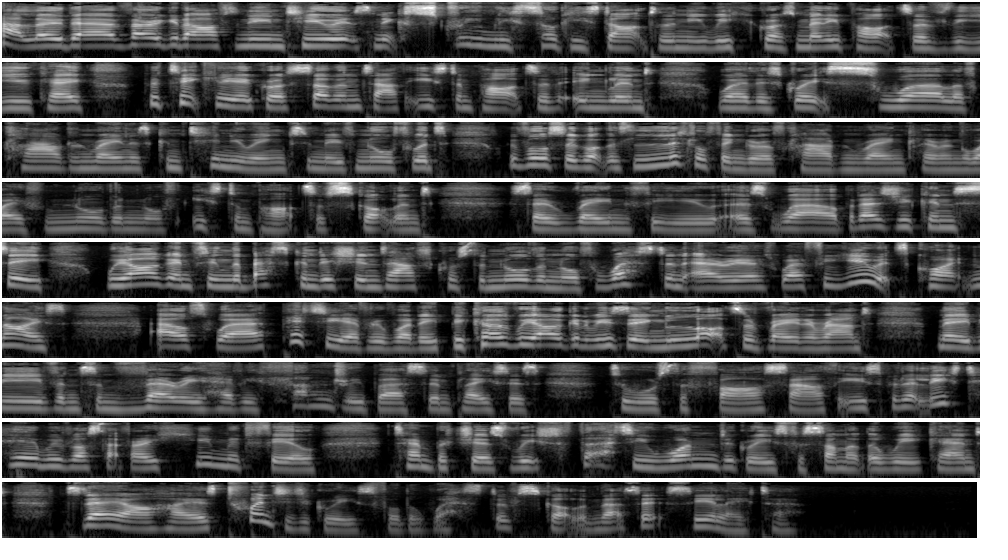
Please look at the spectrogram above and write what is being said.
Hello there, very good afternoon to you. It's an extremely soggy start to the new week across many parts of the UK, particularly across southern, southeastern parts of England, where this great swirl of cloud and rain is continuing to move northwards. We've also got this little finger of cloud and rain clearing away from northern, northeastern parts of Scotland, so rain for you as well. But as you can see, we are going to be seeing the best conditions out across the northern, northwestern areas, where for you it's quite nice. Elsewhere, pity everybody, because we are going to be seeing lots of rain around, maybe even some very heavy thundery bursts in places towards the far southeast. But at least here we've lost that very humid feel. Temperatures reached 31 degrees for some at the weekend. Today our high is 20 degrees for the west of Scotland. That's it. See you later.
